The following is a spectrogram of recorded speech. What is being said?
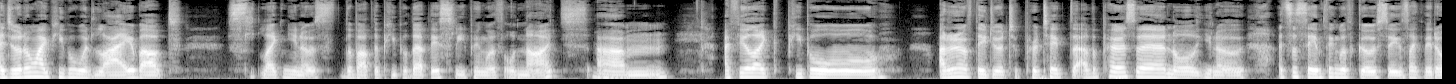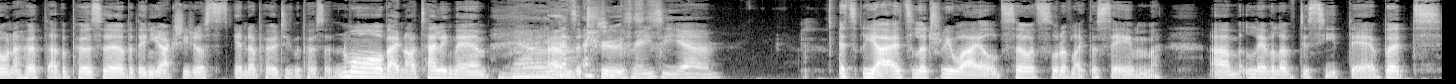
i don't know why people would lie about like you know about the people that they're sleeping with or not. Mm. Um, I feel like people. I don't know if they do it to protect the other person or, you know, it's the same thing with ghosting. It's like they don't want to hurt the other person, but then you actually just end up hurting the person more by not telling them yeah, um, the truth. crazy, yeah. It's, yeah, it's literally wild. So it's sort of like the same um, level of deceit there. But,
